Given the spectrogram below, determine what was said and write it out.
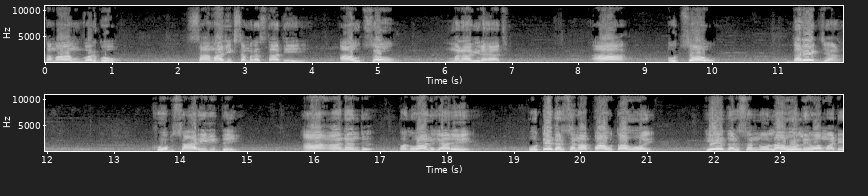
તમામ વર્ગો સામાજિક સમરસતાથી આ ઉત્સવ મનાવી રહ્યા છે. આ ઉત્સવ દરેક જણ ખૂબ સારી રીતે આ આનંદ ભગવાન જ્યારે પોતે દર્શન આપવા આવતા હોય, એ દર્શનનો લાવો લેવા માટે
